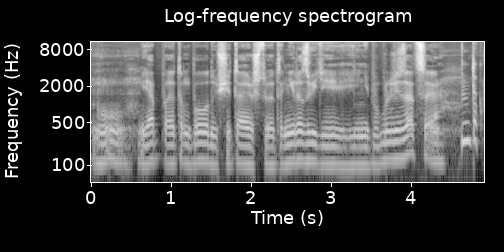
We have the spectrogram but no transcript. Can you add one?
Ну, я по этому поводу считаю, что это не развитие и не популяризация. Ну, так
